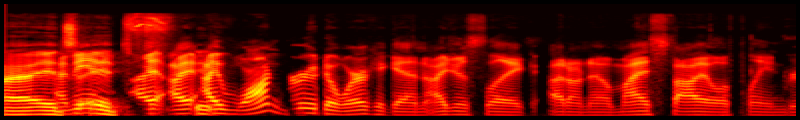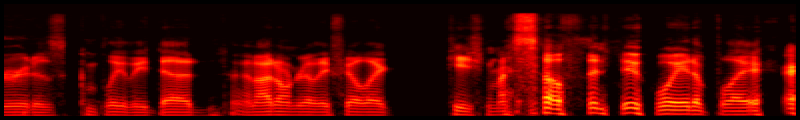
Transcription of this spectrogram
Uh, it's I mean, it's I, I, it- I want Brood to work again. I just like I don't know. My style of playing Brood is completely dead, and I don't really feel like teaching myself a new way to play.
